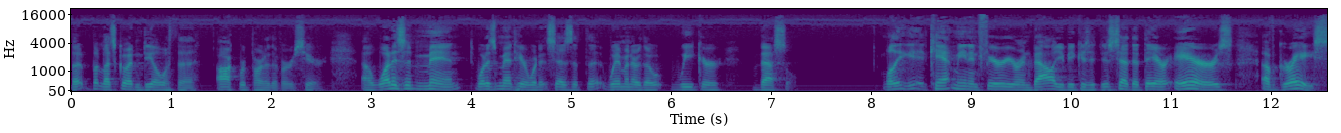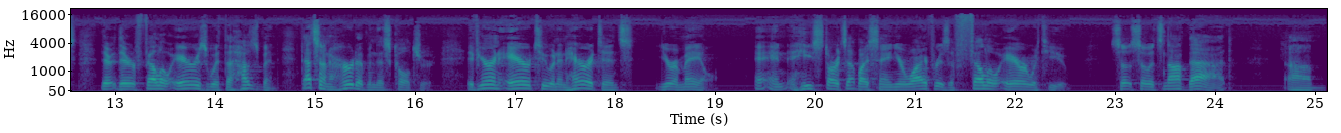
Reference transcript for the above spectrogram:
But, but let's go ahead and deal with the awkward part of the verse here. Uh, what is it meant? What is meant here when it says that the women are the weaker vessel? Well, it, it can't mean inferior in value because it just said that they are heirs of grace. They're, they're fellow heirs with the husband. That's unheard of in this culture. If you're an heir to an inheritance, you're a male. And, and he starts out by saying, Your wife is a fellow heir with you. So, so it's not that. Um,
